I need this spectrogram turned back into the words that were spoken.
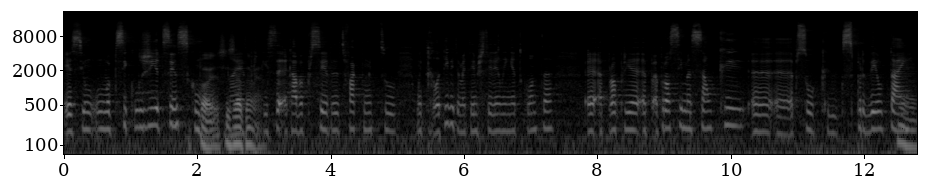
é assim, um- uma psicologia de senso comum. Pois, é? exatamente. Porque isso acaba por ser, de facto, muito, muito relativo e também temos de ter em linha de conta eh, a própria aproximação que eh, a pessoa que, que se perdeu tem Hum.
